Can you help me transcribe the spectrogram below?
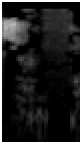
person.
